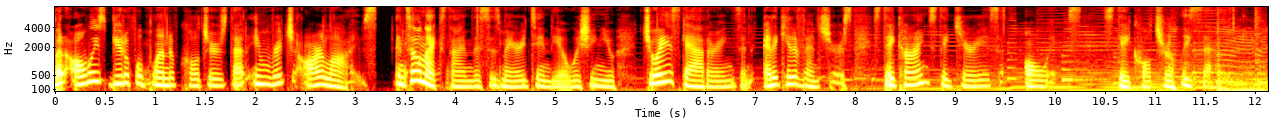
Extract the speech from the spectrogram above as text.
but always beautiful blend of cultures that enrich our lives. Until next time, this is Married to India wishing you joyous gatherings and etiquette adventures. Stay kind, stay curious, and always stay culturally savvy.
